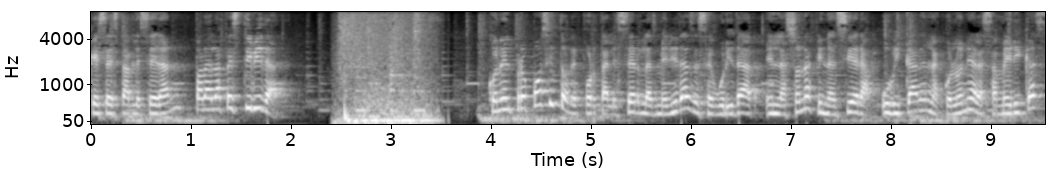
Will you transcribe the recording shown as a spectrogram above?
que se establecerán para la festividad. Con el propósito de fortalecer las medidas de seguridad en la zona financiera ubicada en la Colonia Las Américas,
